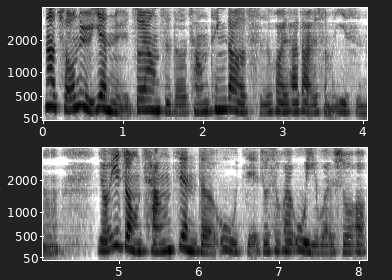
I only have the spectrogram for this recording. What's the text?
那丑女、艳女这样子的常听到的词汇，它到底是什么意思呢？有一种常见的误解，就是会误以为说，哦，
